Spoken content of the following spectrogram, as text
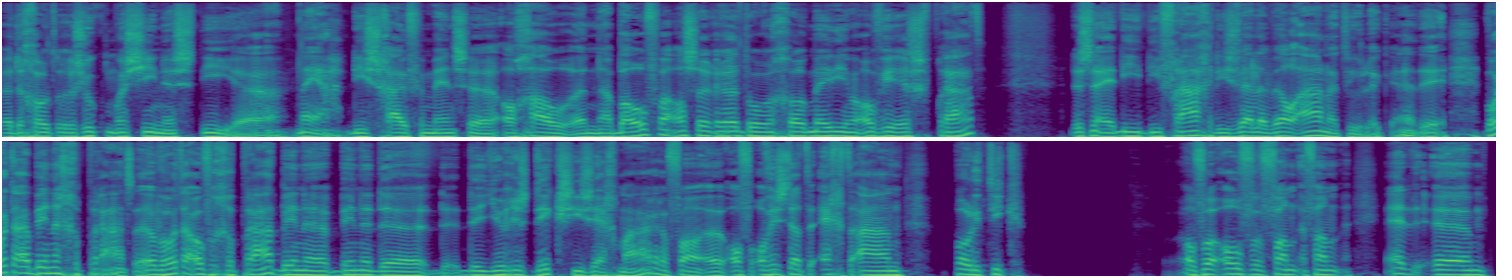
uh, de grotere zoekmachines, die, uh, nou ja, die schuiven mensen al gauw naar boven als er uh, door een groot medium over je is gepraat. Dus nee, die, die vragen die zwellen wel aan natuurlijk. Wordt daar binnen gepraat, uh, wordt daarover gepraat binnen, binnen de, de, jurisdictie, zeg maar? Uh, of, of is dat echt aan politiek? Over, over van, van eh, um,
